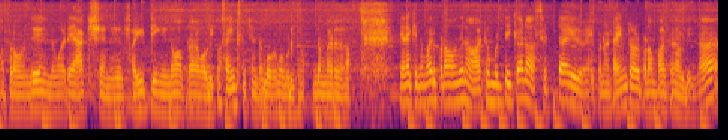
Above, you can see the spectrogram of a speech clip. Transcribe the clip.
அப்புறம் வந்து இந்த மாதிரி ஆக்ஷனு ஃபைட்டிங் இந்த மாதிரி படம் ரொம்ப பிடிக்கும். சயின்ஸ் ஃபிக்ஷன் ரொம்ப ரொம்ப பிடிக்கும். இந்த மாதிரி இதெல்லாம். எனக்கு இந்த மாதிரி படம் வந்து நான் ஆட்டோமேட்டிக்காக நான் செட் ஆகிடுவேன் இப்போ நான் டைம் ட்ராவல் படம் பார்க்குறேன் அப்படின்னா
